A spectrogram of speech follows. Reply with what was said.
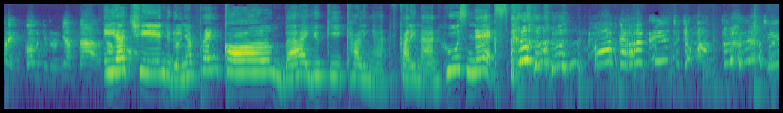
prank call judulnya ntar. Iya Cin, judulnya prank call Mbak Yuki Kalingan. Kalinan, who's next? oh keren eh, cucu mantul Cin.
